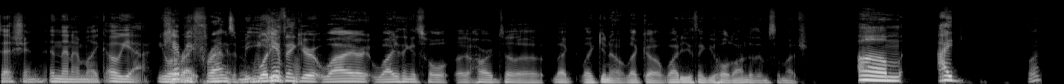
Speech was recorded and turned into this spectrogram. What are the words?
session, and then I'm like, oh yeah, you You were can't right. be friends with me. what do you think you're? Why? Are, why do you think it's hold, uh, hard to uh, like like you know let go? Why do you think you hold on to them so much? Um, I. What?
